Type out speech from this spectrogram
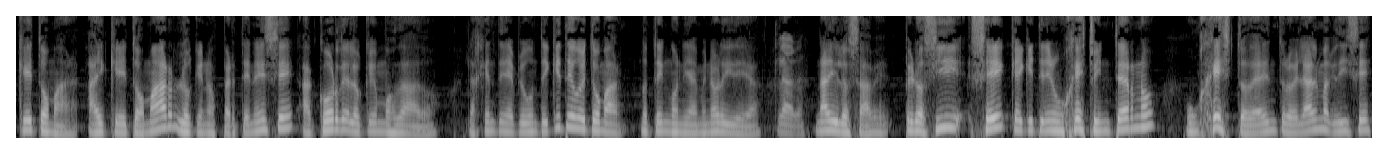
que tomar. Hay que tomar lo que nos pertenece acorde a lo que hemos dado. La gente me pregunta, ¿y qué tengo que tomar? No tengo ni la menor idea. Claro. Nadie lo sabe. Pero sí sé que hay que tener un gesto interno, un gesto de adentro del alma que dice,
